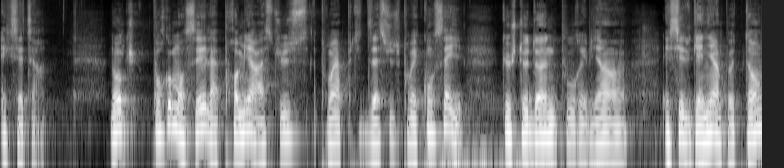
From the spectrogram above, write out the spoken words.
etc. Donc pour commencer, la première astuce, la première petite astuce, premier conseil que je te donne pour eh bien euh, essayer de gagner un peu de temps,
